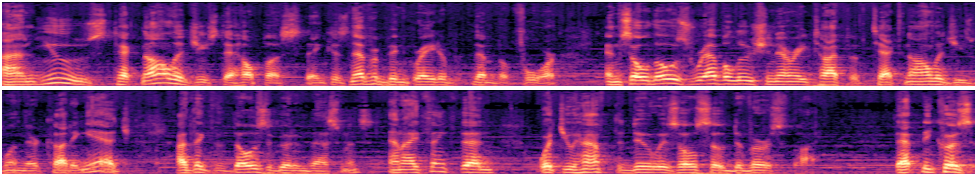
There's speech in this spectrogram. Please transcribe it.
and use technologies to help us think has never been greater than before. And so those revolutionary type of technologies, when they're cutting edge, I think that those are good investments. And I think then what you have to do is also diversify. That because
